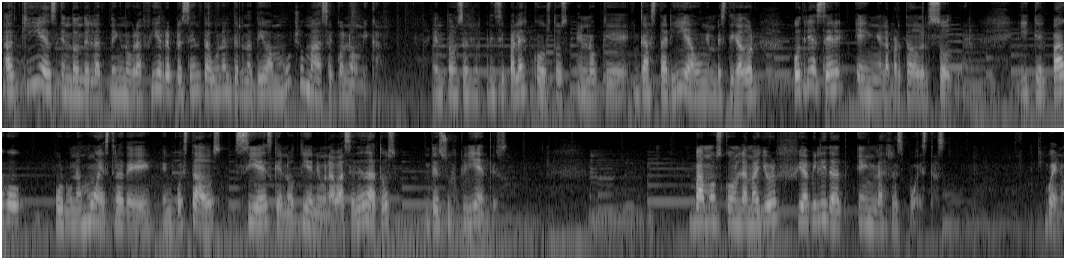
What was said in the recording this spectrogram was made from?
Aquí es en donde la etnografía representa una alternativa mucho más económica. Entonces los principales costos en lo que gastaría un investigador podría ser en el apartado del software y que el pago por una muestra de encuestados, si es que no tiene una base de datos, de sus clientes vamos con la mayor fiabilidad en las respuestas. Bueno,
